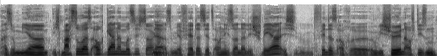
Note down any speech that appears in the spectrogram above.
also mir, ich mache sowas auch gerne, muss ich sagen. Ja. Also mir fällt das jetzt auch nicht sonderlich schwer. Ich finde es auch äh, irgendwie schön auf diesen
